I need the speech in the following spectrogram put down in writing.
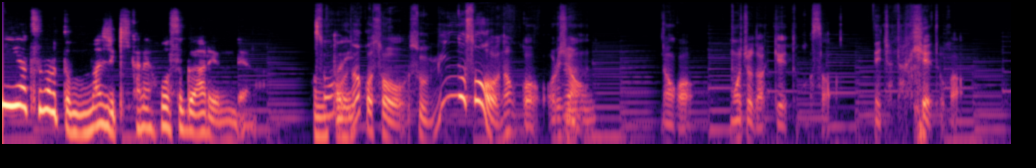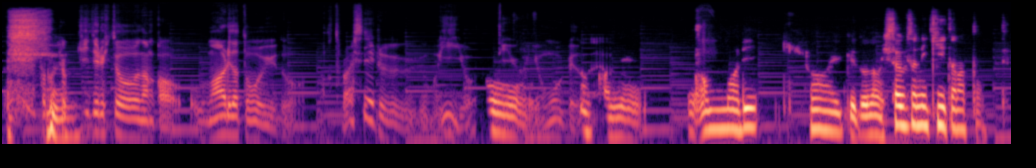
人集まるとマジで効かない法則あるんだよな。そう、に。なんかそう、そう、みんなさ、なんか、あれじゃん、うんなんか、もうちょだっけとかさ、姉ちゃんだっけとか、この曲聴いてる人、なんか、周りだと多いけど、トライセールもいいよっていうふうに思うけどね。なんかね、あんまり聞かないけど、なんか久々に聞いたなと思って。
